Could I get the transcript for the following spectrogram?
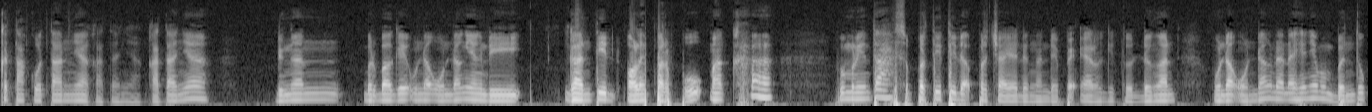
ketakutannya katanya. Katanya dengan berbagai undang-undang yang diganti oleh Perpu, maka pemerintah seperti tidak percaya dengan DPR gitu, dengan undang-undang dan akhirnya membentuk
